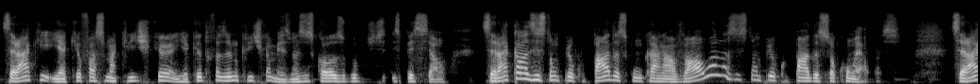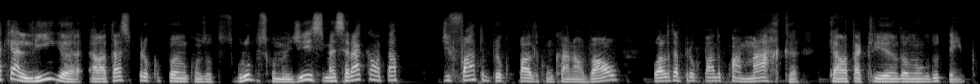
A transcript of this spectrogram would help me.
Será que, e aqui eu faço uma crítica, e aqui eu estou fazendo crítica mesmo, as escolas do grupo especial, será que elas estão preocupadas com o carnaval ou elas estão preocupadas só com elas? Será que a liga, ela está se preocupando com os outros grupos, como eu disse, mas será que ela está de fato preocupada com o carnaval ou ela está preocupada com a marca que ela está criando ao longo do tempo.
